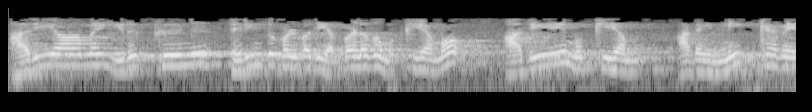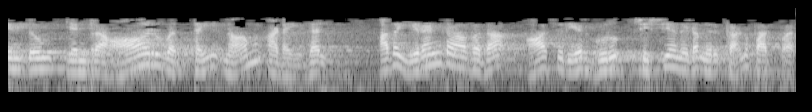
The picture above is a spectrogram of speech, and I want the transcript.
அறியாமை இருக்குன்னு தெரிந்து கொள்வது எவ்வளவு முக்கியமோ அதே முக்கியம். அதை நீக்க வேண்டும் என்ற ஆர்வத்தை நாம் அடைதல். அதை இரண்டாவதா ஆசிரியர் குரு சிஷ்யனிடம் இருக்கான்னு பார்ப்பார்.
